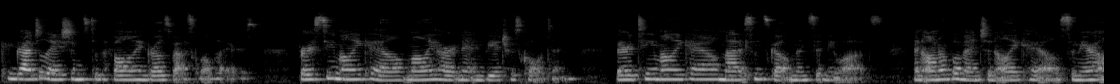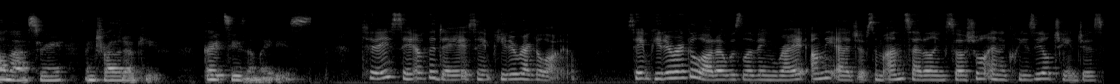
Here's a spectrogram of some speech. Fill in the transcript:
Congratulations to the following girls basketball players. First team All-EKL, Molly Hartnett and Beatrice Colton. Third team All-EKL, Madison Skelton and Sydney Watts. An honorable mention All-EKL, Samira Almasri, and Charlotte O'Keefe. Great season, ladies. Today's saint of the day is St. Peter Regalado. St. Peter Regalado was living right on the edge of some unsettling social and ecclesial changes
